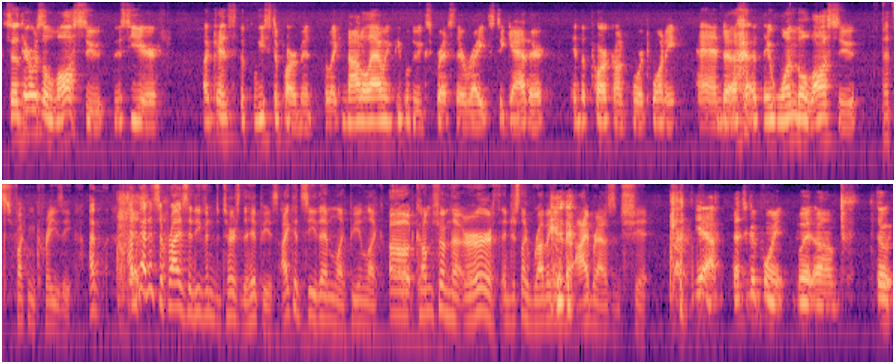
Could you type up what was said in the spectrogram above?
So there was a lawsuit this year against the police department for like not allowing people to express their rights to gather in the park on 420, and uh, they won the lawsuit. That's fucking crazy. I'm I'm kind of surprised it even deters the hippies. I could see them like being like, "Oh, it comes from the earth," and just like rubbing it in their eyebrows and shit. Yeah, that's a good point. But um, so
